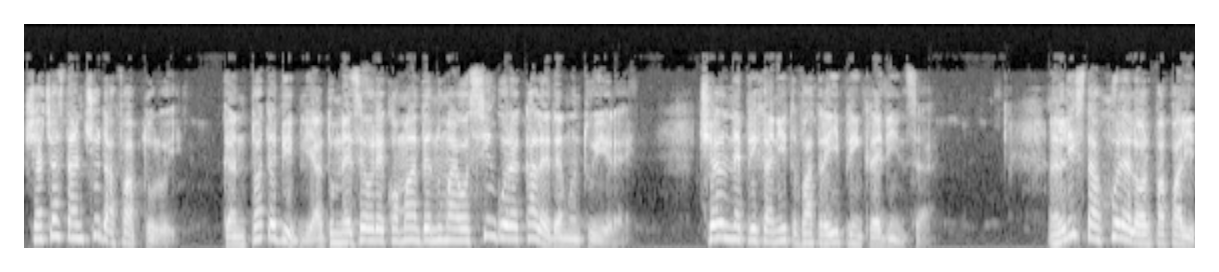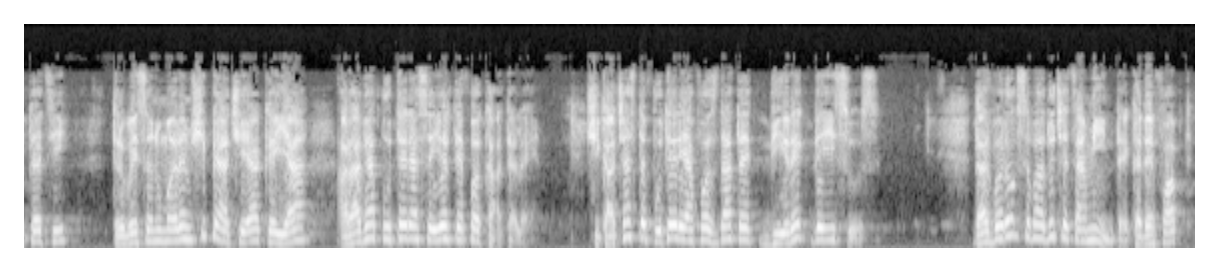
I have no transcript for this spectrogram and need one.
Și aceasta în ciuda faptului că în toată Biblia Dumnezeu recomandă numai o singură cale de mântuire. Cel neprihănit va trăi prin credință. În lista hulelor papalității trebuie să numărăm și pe aceea că ea ar avea puterea să ierte păcatele și că această putere a fost dată direct de Isus. Dar vă rog să vă aduceți aminte că, de fapt,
